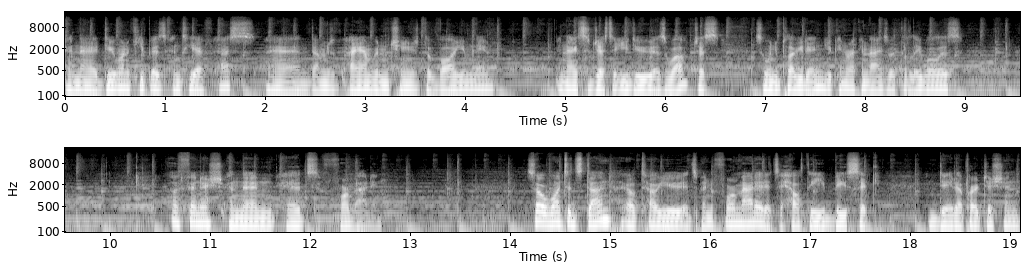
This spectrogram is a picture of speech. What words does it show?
and then I do want to keep it as NTFS and I'm just, I am going to change the volume name and I suggest that you do as well just so when you plug it in you can recognize what the label is. I'll finish and then it's formatting. So once it's done it'll tell you it's been formatted it's a healthy basic data partition.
